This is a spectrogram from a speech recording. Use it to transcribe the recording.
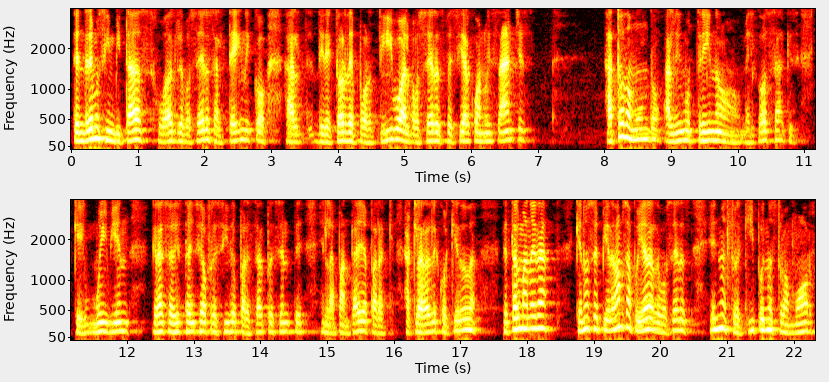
Tendremos invitados jugadores de voceros, al técnico, al director deportivo, al vocero especial Juan Luis Sánchez, a todo mundo, al mismo Trino Melgoza, que, que muy bien, gracias a Dios, también se ha ofrecido para estar presente en la pantalla para aclararle cualquier duda. De tal manera que no se pierda. Vamos a apoyar a Reboceros. Es nuestro equipo, es nuestro amor.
